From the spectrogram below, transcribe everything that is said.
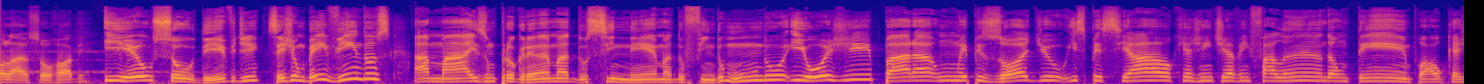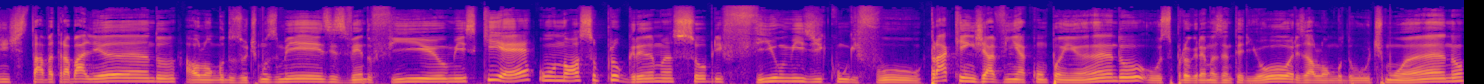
Olá, eu sou o Rob. E eu sou o David. Sejam bem-vindos a mais um programa do Cinema do Fim do Mundo e hoje para um episódio especial que a gente já vem falando há um tempo, algo que a gente estava trabalhando ao longo dos últimos meses, vendo filmes, que é o nosso programa sobre filmes de Kung Fu. Para quem já vinha acompanhando os programas anteriores ao longo do último ano,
